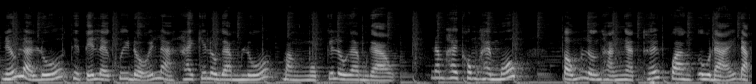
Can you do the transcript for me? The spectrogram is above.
Nếu là lúa thì tỷ lệ quy đổi là 2 kg lúa bằng 1 kg gạo. Năm 2021, tổng lượng hạn ngạch thuế quan ưu đãi đặc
